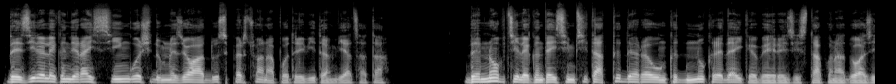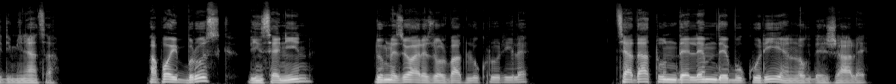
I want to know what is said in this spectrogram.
De zilele când erai singur și Dumnezeu a adus persoana potrivită în viața ta de nopțile când te-ai simțit atât de rău încât nu credeai că vei rezista până a doua zi dimineața. Apoi, brusc, din senin, Dumnezeu a rezolvat lucrurile, ți-a dat un de lemn de bucurie în loc de jale,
